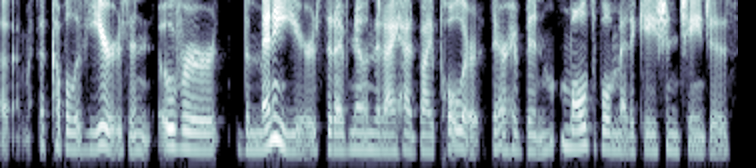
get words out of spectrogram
um, a couple of years. And over the many years that I've known that I had bipolar, there have been multiple medication changes,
